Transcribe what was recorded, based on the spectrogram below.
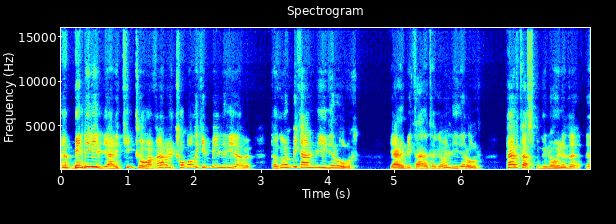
belli değil yani kim çoban Fenerbahçe çobanı kim belli değil abi. Takımın bir tane lideri olur. Yani bir tane takımın lideri olur. Pelkas bugün oynadı. Ee,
